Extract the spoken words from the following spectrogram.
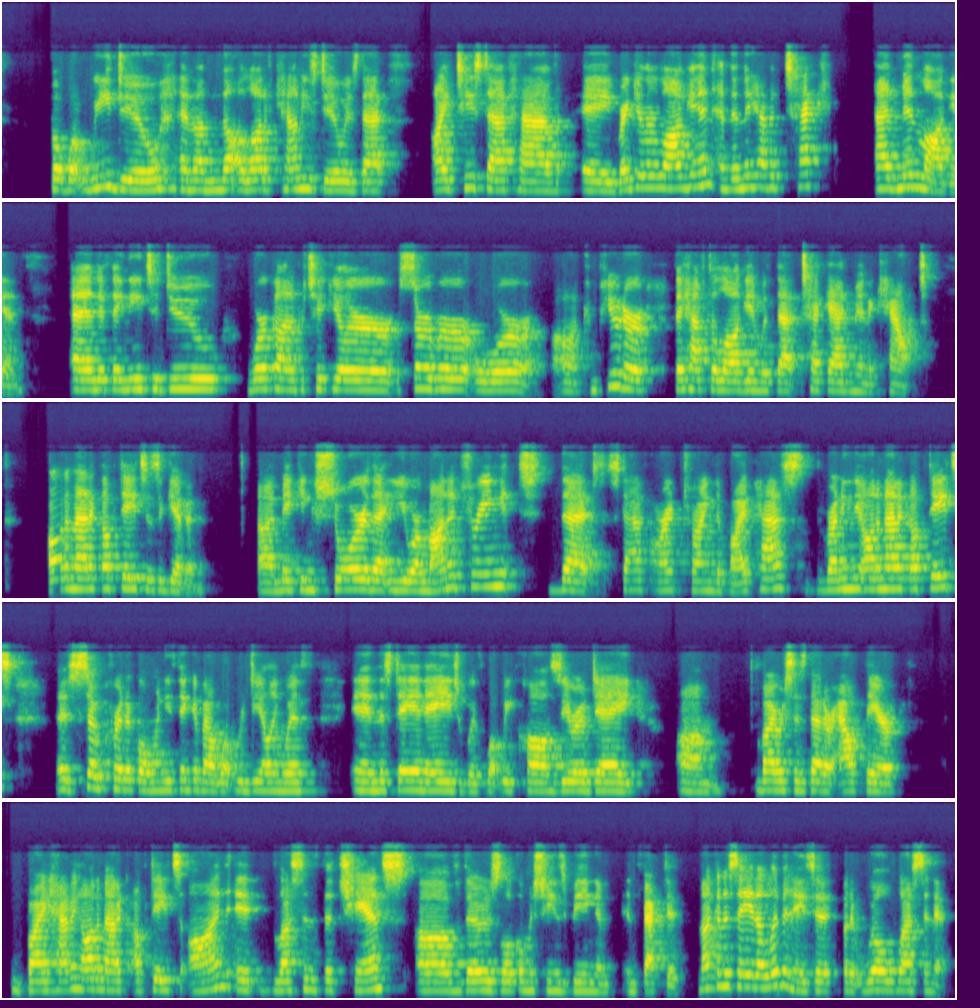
but what we do, and a lot of counties do, is that IT staff have a regular login and then they have a tech admin login. And if they need to do work on a particular server or uh, computer, they have to log in with that tech admin account. Automatic updates is a given. Uh, making sure that you are monitoring that staff aren't trying to bypass running the automatic updates is so critical when you think about what we're dealing with in this day and age with what we call zero day um, viruses that are out there. By having automatic updates on, it lessens the chance of those local machines being in infected. Not going to say it eliminates it, but it will lessen it.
